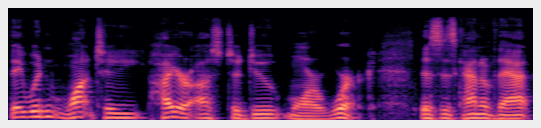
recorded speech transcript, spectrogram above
they wouldn't want to hire us to do more work. This is kind of that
